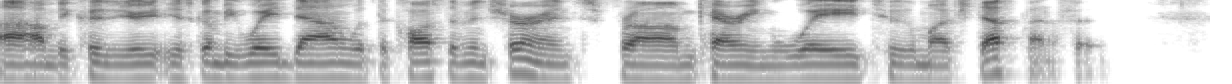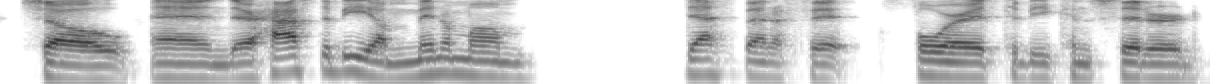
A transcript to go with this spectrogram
um, because you're it's going to be weighed down with the cost of insurance from carrying way too much death benefit. So, and there has to be a minimum death benefit for it to be considered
